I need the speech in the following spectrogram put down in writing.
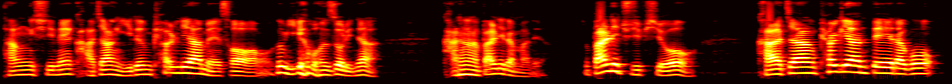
당신의 가장 이른 편리함에서 그럼 이게 뭔 소리냐? 가능한 빨리란 말이에요. 좀 빨리 주십시오. 가장 편리한 때라고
